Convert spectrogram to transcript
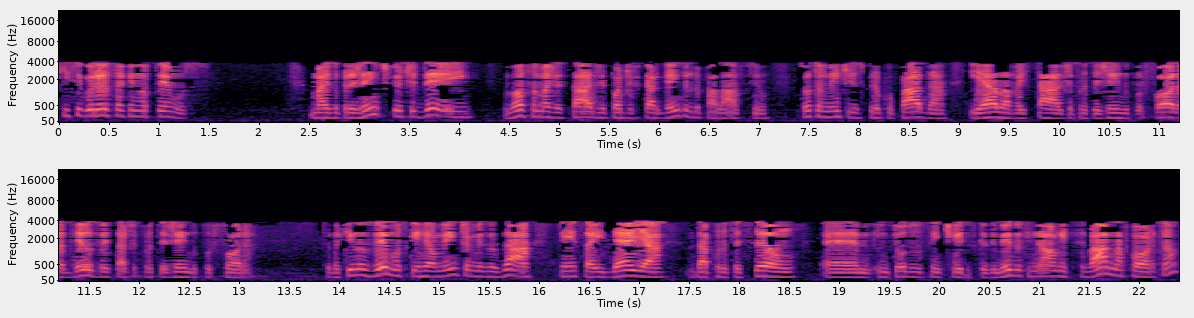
que segurança que nós temos? Mas o presente que eu te dei, Vossa Majestade pode ficar dentro do palácio, totalmente despreocupada, e ela vai estar te protegendo por fora, Deus vai estar te protegendo por fora. Então daqui nós vemos que realmente a mezuzá tem essa ideia da proteção é, em todos os sentidos. Quer dizer, mesmo que não há mitzvah na porta,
